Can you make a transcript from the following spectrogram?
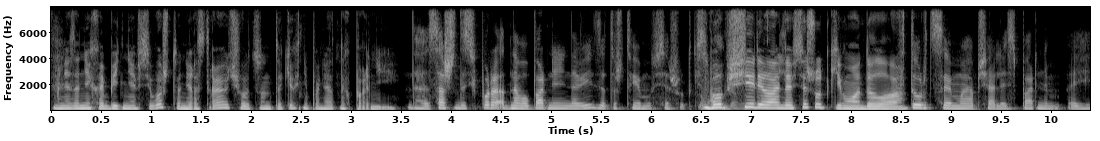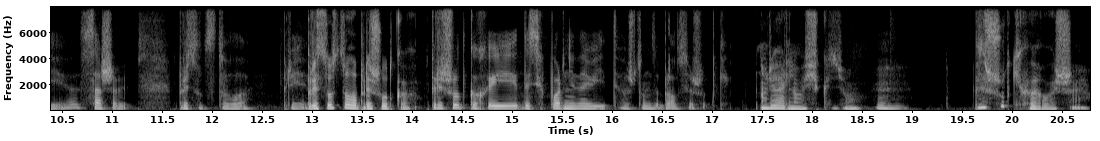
Мне за них обиднее всего, что они расстраиваются на таких непонятных парней. Да, Саша до сих пор одного парня ненавидит за то, что я ему все шутки Вообще отдала. реально, все шутки ему отдала. В Турции мы общались с парнем, и Саша присутствовала при... Присутствовала при шутках. При шутках и до сих пор ненавидит его, что он забрал все шутки. Ну реально вообще козел. Угу. Без шутки хорошие.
